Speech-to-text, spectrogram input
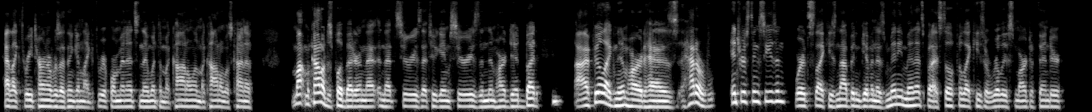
Had like three turnovers, I think, in like three or four minutes, and they went to McConnell, and McConnell was kind of McConnell just played better in that in that series, that two game series than Nembhard did. But I feel like Nembhard has had a interesting season where it's like he's not been given as many minutes, but I still feel like he's a really smart defender.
